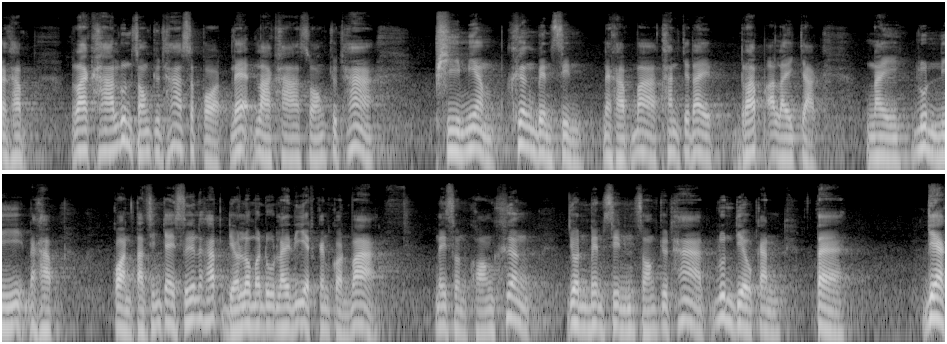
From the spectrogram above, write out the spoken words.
นะครับ ราคารุ่น 2.5 สปอร์ตและราคา 2.5 พรีเมียมเครื่องเบนซินนะครับว่าท่านจะได้รับอะไรจากในรุ่นนี้นะครับ ก่อนตัดสินใจซื้อนะครับ เดี๋ยวเรามาดูรายละเอียดกันก่อนว่า ในส่วนของเครื่องยนต์เบนซิน 2.5 รุ่นเดียวกัน แต่แยก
